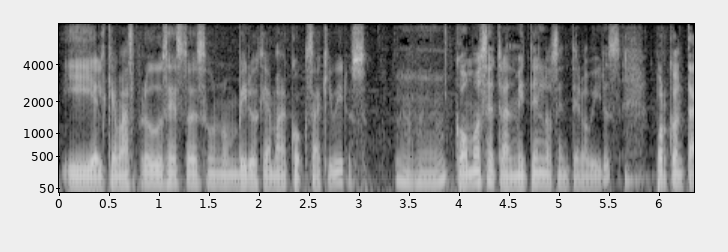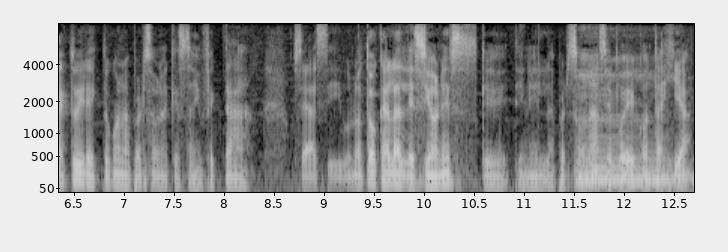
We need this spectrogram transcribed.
y el que más produce esto es un, virus que se llama Coxsackie virus. ¿Cómo se transmiten los enterovirus? Por contacto directo con la persona que está infectada. O sea, si uno toca las lesiones que tiene la persona, se puede mm, contagiar.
